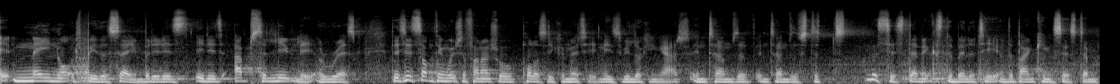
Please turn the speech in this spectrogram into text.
it may not be the same, but it is, it is absolutely a risk. This is something which the Financial Policy Committee needs to be looking at in terms of, in terms of st- systemic stability of the banking system,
